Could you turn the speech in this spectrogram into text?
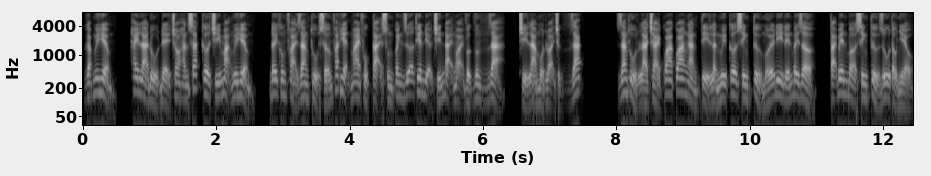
Gặp nguy hiểm, hay là đủ để cho hắn sát cơ chí mạng nguy hiểm, đây không phải giang thủ sớm phát hiện mai phục tại xung quanh giữa thiên địa chín đại ngoại vực vương giả, chỉ là một loại trực giác. Giang thủ là trải qua qua ngàn tỷ lần nguy cơ sinh tử mới đi đến bây giờ tại bên bờ sinh tử du tàu nhiều,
